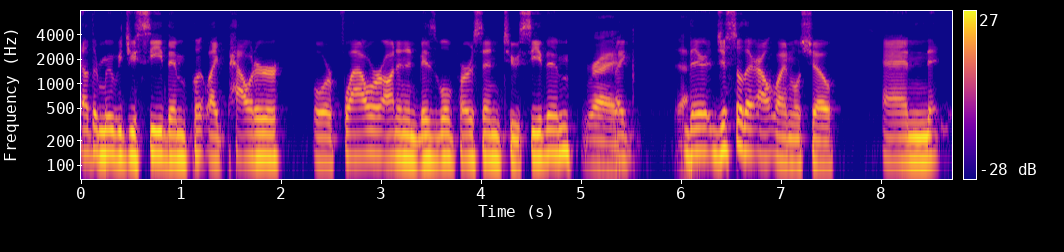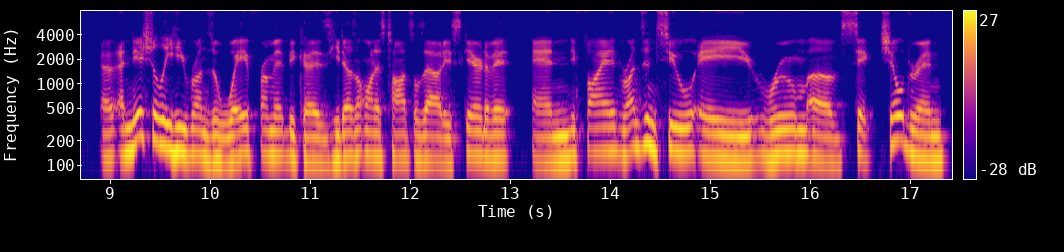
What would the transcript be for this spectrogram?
other movies you see them put like powder or flour on an invisible person to see them. Right. like Yeah. they're just so their outline will show. And uh, initially he runs away from it because he doesn't want his tonsils out. He's scared of it. And he find runs into a room of sick children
